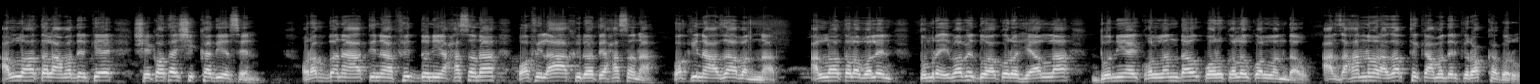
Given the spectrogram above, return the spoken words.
আল্লাহ তালা আমাদেরকে সে কথাই শিক্ষা দিয়েছেন, রব্বানা আতিনা ফিদ্দুনিয়া হাসানা ওয়াফিল আখিরাতে হাসানা ওয়াকিনা আজাব আন্নার আল্লাহ তালা বলেন, তোমরা এভাবে দোয়া করো, হে আল্লাহ, দুনিয়ায় কল্যাণ দাও, পরকালেও কল্যাণ দাও, আর জাহান্নামের আজাব থেকে আমাদেরকে রক্ষা করো।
